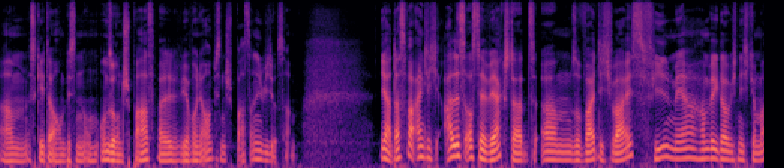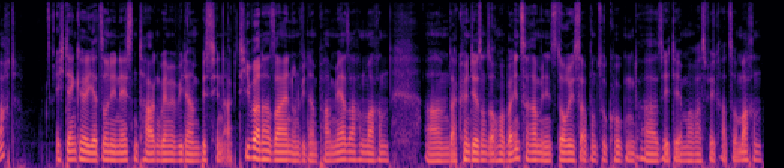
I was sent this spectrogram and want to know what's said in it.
Ähm, es geht da auch ein bisschen um unseren Spaß, weil wir wollen ja auch ein bisschen Spaß an den Videos haben. Ja, das war eigentlich alles aus der Werkstatt, ähm, soweit ich weiß. Viel mehr haben wir, glaube ich, nicht gemacht. Ich denke, jetzt so in den nächsten Tagen werden wir wieder ein bisschen aktiver da sein und wieder ein paar mehr Sachen machen. Ähm, da könnt ihr sonst auch mal bei Instagram in den Stories ab und zu gucken. Da seht ihr immer, was wir gerade so machen.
